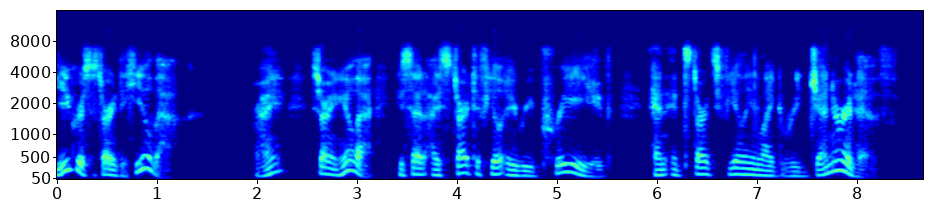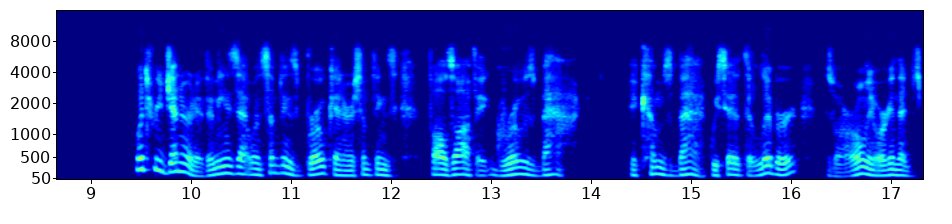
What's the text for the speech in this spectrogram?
the Eucharist is starting to heal that, right? Starting to heal that. He said, I start to feel a reprieve and it starts feeling like regenerative. What's regenerative? It means that when something's broken or something falls off, it grows back. It comes back. We say that the liver is our only organ that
